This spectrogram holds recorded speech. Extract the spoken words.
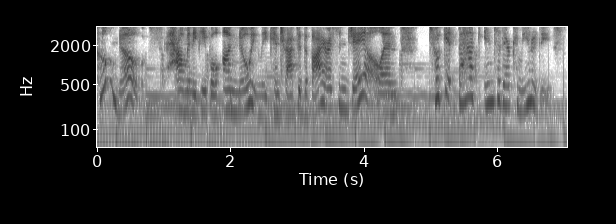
who knows how many people unknowingly contracted the virus in jail and took it back into their communities?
